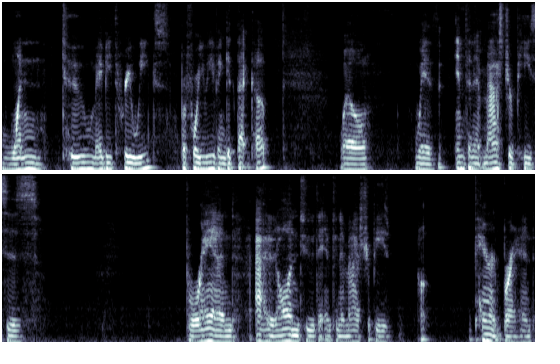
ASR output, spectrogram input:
one, two, maybe three weeks before you even get that cup. Well, with Infinite Masterpieces brand added on to the Infinite Masterpiece uh, parent brand,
